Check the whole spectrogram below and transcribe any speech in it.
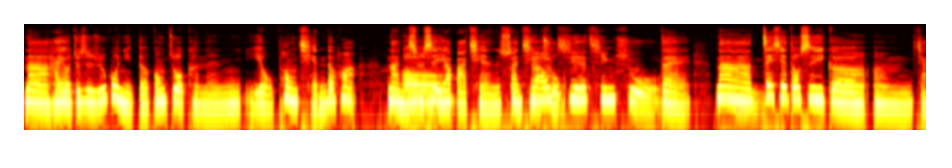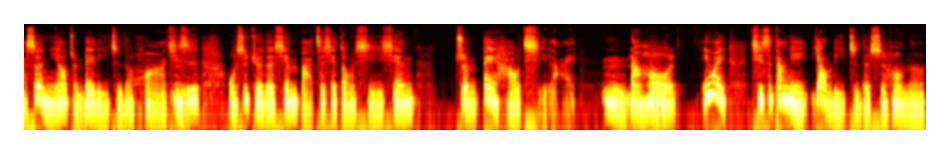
那还有就是，如果你的工作可能有碰钱的话，那你是不是也要把钱算清楚？交接清楚。对。那这些都是一个嗯，假设你要准备离职的话，其实我是觉得先把这些东西先准备好起来，嗯，然后因为其实当你要离职的时候呢，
